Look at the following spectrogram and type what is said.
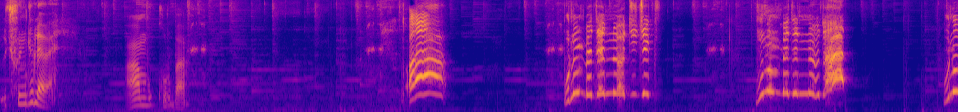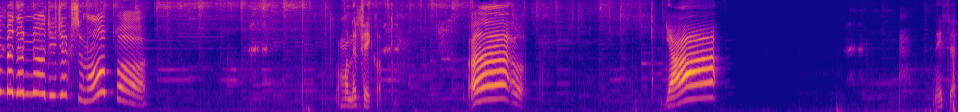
Üçüncü level. Am bu kurbağa. Aa! Bunun bedelini ödeyeceksin. Bunun bedelini öde. Bunun bedelini ödeyeceksin. Hoppa. Ama ne fake attım. Aa! Ya! Neyse.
